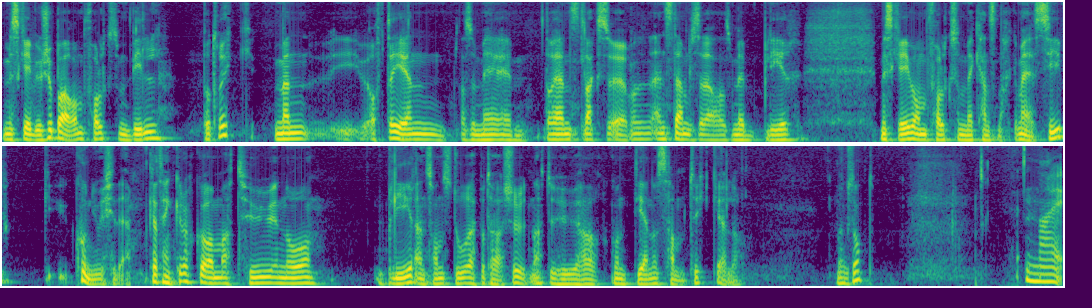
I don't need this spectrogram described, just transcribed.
vi skriver jo ikke bare om folk som vil på trykk, men ofte i en altså vi, Det er en slags overensstemmelse der. altså vi blir vi skriver om folk som vi kan snakke med. Siv kunne jo ikke det. Hva tenker dere om at hun nå blir en sånn stor reportasje uten at hun har kommet gjennom samtykke, eller noe sånt? Nei,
